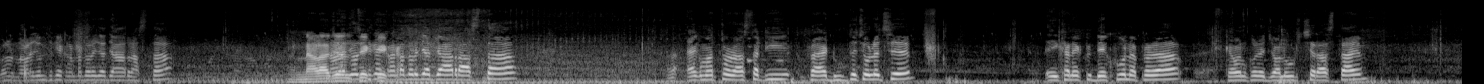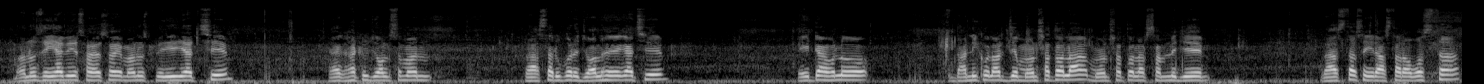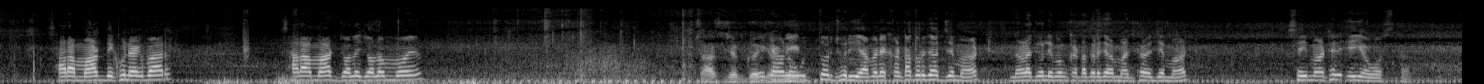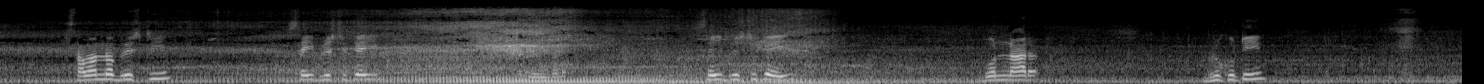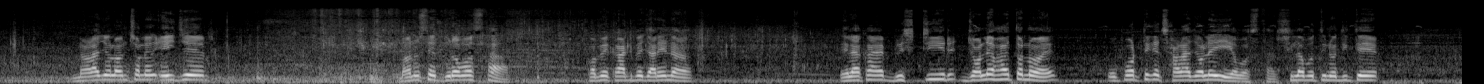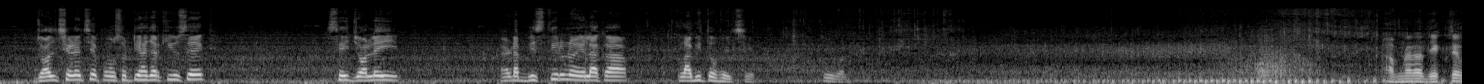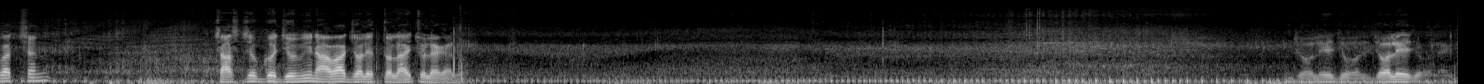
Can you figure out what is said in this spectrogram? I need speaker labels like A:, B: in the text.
A: নাড়াজল থেকে দরজা যাওয়ার রাস্তা।
B: নাড়াজল থেকে
A: যাওয়ার রাস্তা। একমাত্র রাস্তাটি প্রায় ডুবতে চলেছে। এইখানে একটু দেখুন আপনারা কেমন করে জল উঠছে রাস্তায়। মানুষ এইভাবে শয়ে শয়ে মানুষ পেরিয়ে যাচ্ছে। এক হাঁটু জল সমান রাস্তার উপরে জল হয়ে গেছে। এইটা হলো দানিকোলার যে মনসাতলা। মনসাতলার সামনে যে রাস্তা সেই রাস্তার অবস্থা। সারা মাঠ দেখুন একবার। সারা মাঠ জলে জলময়।
B: চাষযোগ্য
A: এটা হলো উত্তর ঝরিয়া মানে কাঁটা দরজার যে মাঠ নাড়াজল এবং কাঁটা দরজার মাঝখানে যে মাঠ সেই মাঠের এই অবস্থা। সামান্য বৃষ্টি সেই বৃষ্টিতেই সেই বৃষ্টিতেই বন্যার ভ্রুকুটি নাড়াজল অঞ্চলের এই যে মানুষের দুরবস্থা, কবে কাটবে জানি না। এলাকায় বৃষ্টির জলে হয়তো নয়, উপর থেকে ছাড়া জলেই এই অবস্থা। শিলাবতী নদীতে জল ছেড়েছে পঁয়ষট্টি হাজার কিউসেক। সেই জলেই একটা বিস্তীর্ণ এলাকা প্লাবিত হয়েছে। তুমি বলো।
B: আপনারা দেখতে পাচ্ছেন চাষযোগ্য জমিন আবার জলের তলায় চলে গেল। জলে জল জলে জল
